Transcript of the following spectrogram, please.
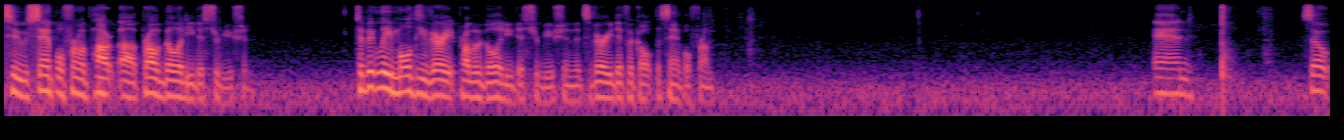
to sample from a uh, probability distribution. Typically multivariate probability distribution that's very difficult to sample from. And so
